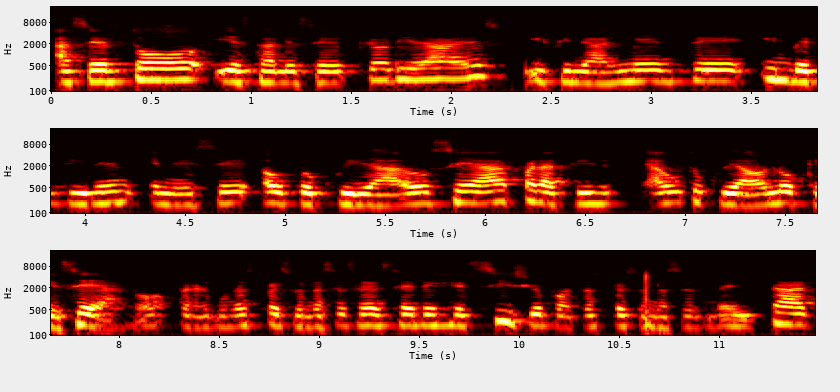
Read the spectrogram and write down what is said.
hacer todo y establecer prioridades y finalmente invertir en, en, ese autocuidado, sea para ti autocuidado lo que sea, ¿no? Para algunas personas es hacer ejercicio, para otras personas es meditar,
